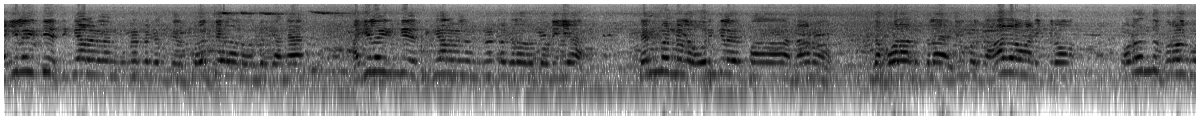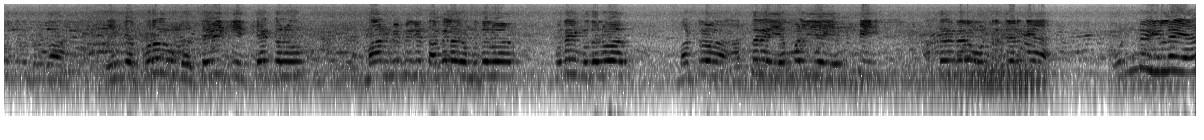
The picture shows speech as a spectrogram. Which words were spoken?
அகில இந்திய சிங்காரவேலன் முன்னேற்ற கழகத்தின் பொதுச் செயலாளர் வந்திருக்காங்க. அகில இந்திய சிங்காரவேலன் முன்னேற்ற கழகத்துடைய தென்மண்டல ஒருங்கிணைப்பா நானும் இந்த போராட்டத்தில் இவங்களுக்கு ஆதரவாக நிற்கிறோம் தொடர்ந்து குரல் கொடுத்துக்கிட்டு இருக்கோம். எங்கள் குரல் உங்கள் செவிக்கு கேட்கணும். மாண்புமிகு தமிழக முதல்வர் துணை முதல்வர் மற்றும் அத்தனை எம்எல்ஏ எம்பி அத்தனை பேரும் ஒன்று சேருங்க ஒன்றும் இல்லையா?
